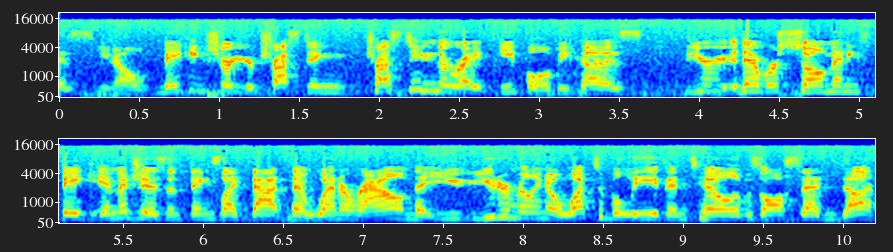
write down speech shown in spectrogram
as you know making sure you're trusting trusting the right people because there were so many fake images and things like that that went around that you, you didn't really know what to believe until it was all said and done.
